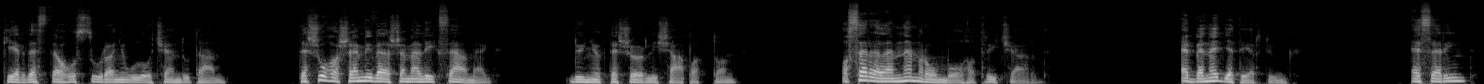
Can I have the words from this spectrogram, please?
kérdezte a hosszúra nyúló csend után. Te soha semmivel sem elégszel meg? dünnyögte Shirley sápattan. A szerelem nem rombolhat, Richard. Ebben egyetértünk. E szerint?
